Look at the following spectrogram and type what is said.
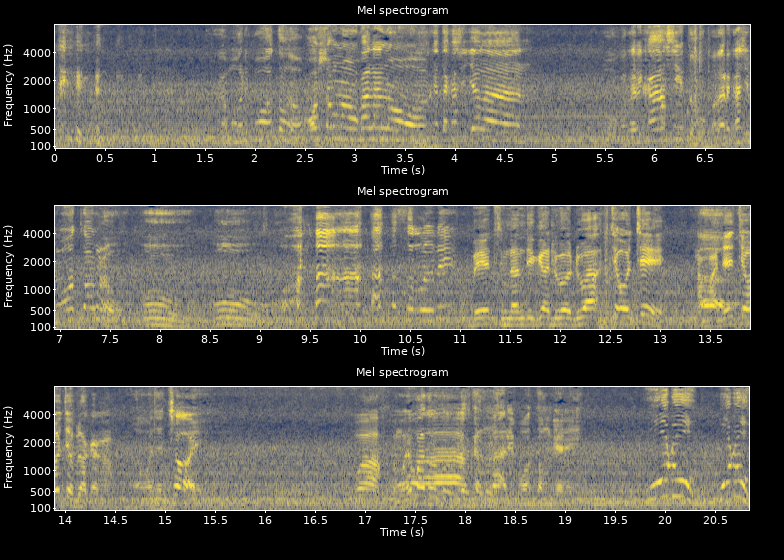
Gak mau dipotong loh. Kosong loh kanan loh. Kita kasih jalan. Kagak dikasih tuh. Kagak dikasih motong loh. Uh, uh. Seru nih. B9322 COC. Namanya Oh. COC belakang. Namanya coy. Wah, kamu apa tuh? Kena dipotong dia nih. Waduh, waduh.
